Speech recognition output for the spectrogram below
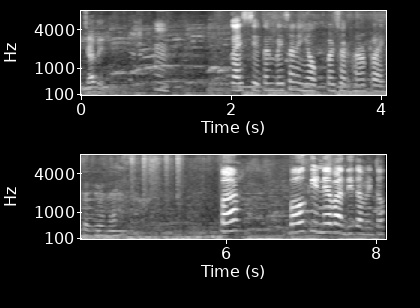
ઈચ્છા થઈ ગાઈસ ચેતનભાઈ છે ને અહીંયા ઉપર ચડવાનો ટ્રાય કરી રહ્યા છે. પા બહુ કિન્ને બાંધી તમે તો.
